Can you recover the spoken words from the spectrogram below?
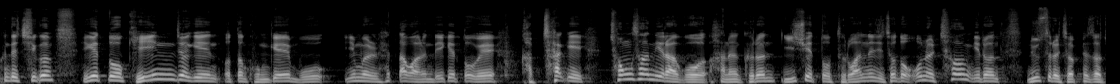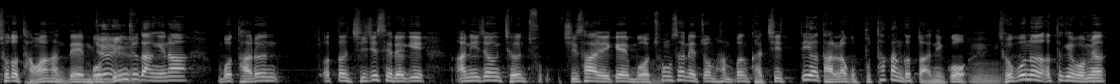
근데 지금 이게 또 개인적인 어떤 공개 모 임을 했다고 하는데 이게 또 왜 갑자기 총선이라고 하는 그런 이슈에 또 들어왔는지 저도 오늘 처음 이런 뉴스를 접해서 저도 당황한데 뭐 예, 예. 민주당이나 뭐 다른 어떤 지지 세력이 안희정 전 추- 지사에게 뭐 총선에 좀 한번 같이 뛰어달라고 부탁한 것도 아니고 저분은 어떻게 보면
